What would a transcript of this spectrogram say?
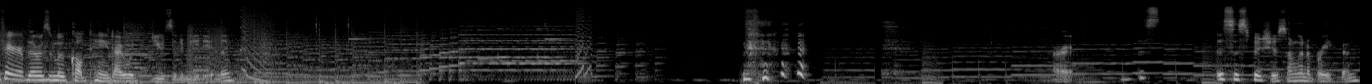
Be fair, if there was a move called Taint, I would use it immediately. Alright. This is suspicious, I'm gonna break them.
